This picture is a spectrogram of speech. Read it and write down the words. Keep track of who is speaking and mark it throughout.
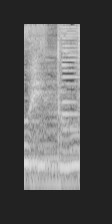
Speaker 1: 人一。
